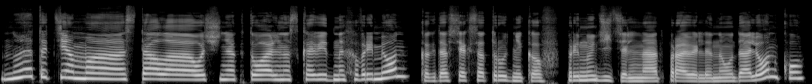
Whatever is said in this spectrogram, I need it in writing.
Ну, эта тема стала очень актуальна с ковидных времен, когда всех сотрудников принудительно отправили на удаленку.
